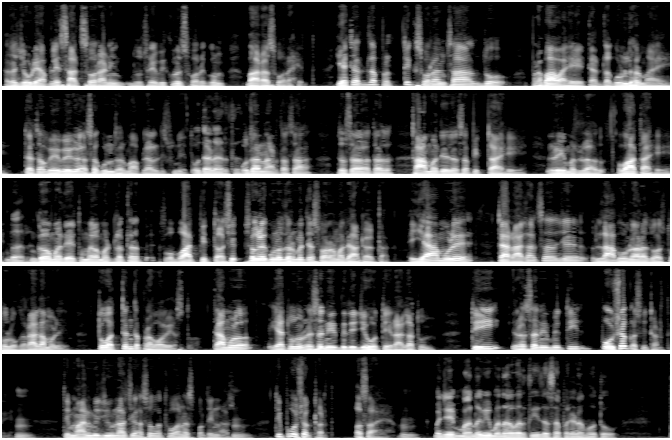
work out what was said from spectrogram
आता जेवढे आपले सात स्वर आणि दुसरे विकृत स्वर एकूण बारा स्वर आहेत. याच्यातला प्रत्येक स्वरांचा जो प्रभाव आहे त्यातला गुणधर्म आहे त्याचा वेगवेगळा असा गुणधर्म आपल्याला दिसून येतो. उदाहरणार्थ? उदाहरणार्थ असा जसं आता सामध्ये जसं पित्त आहे रे मधला वात आहे ग मध्ये तुम्हाला म्हटलं तर वात पित्त असे सगळे गुणधर्म त्या स्वरांमध्ये आढळतात. यामुळे त्या रागाचा जे लाभ होणारा जो असतो लोक रागामुळे तो अत्यंत प्रभावी असतो. त्यामुळं यातून रसनिर्मिती जी होते रागातून ती रसनिर्मिती पोषक अशी ठरते. ती मानवी जीवनाची असो अथवा वनस्पतींना असो ती पोषक ठरते असं आहे. म्हणजे मानवी मनावरती जसा परिणाम होतो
